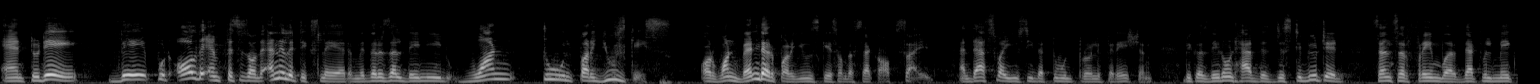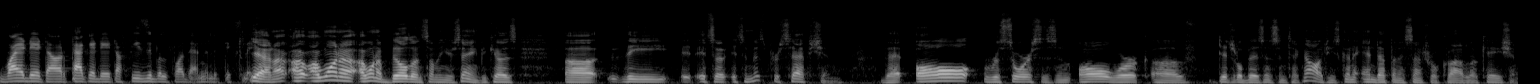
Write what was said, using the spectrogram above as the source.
and today they put all the emphasis on the analytics layer and with the result they need one tool per use case or one vendor per use case on the SecOps side and that is why you see the tool proliferation because they do not have this distributed sensor framework that will make wire data or packet data feasible for the analytics layer. Yeah, and I, I want to I want to build on something you're saying because uh, the it, it's a it's a misperception that all resources and all work of digital business and technology is going to end up in a central cloud location.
